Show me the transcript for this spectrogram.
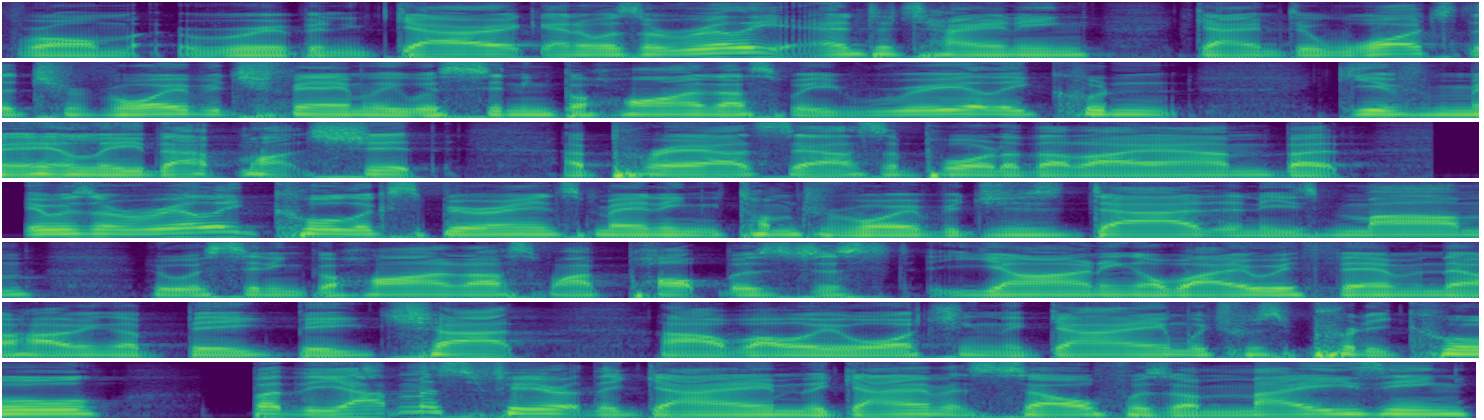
from Reuben Garrick. And it was a really entertaining game to watch. The Trbojevic family was sitting behind us. We really couldn't give Manly that much shit, a proud South supporter that I am. But it was a really cool experience meeting Tom Trbojevic's dad and his mum, who were sitting behind us. My pop was just yarning away with them, and they were having a big, big chat uh, while we were watching the game, which was pretty cool. But the atmosphere at the game, the game itself was amazing.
